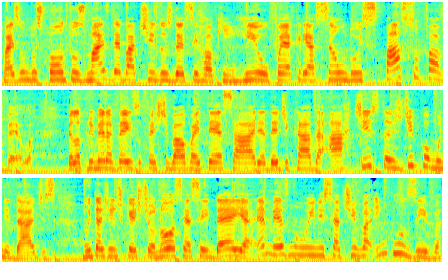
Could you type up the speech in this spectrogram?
Mas um dos pontos mais debatidos desse Rock in Rio foi a criação do Espaço Favela. Pela primeira vez, o festival vai ter essa área dedicada a artistas de comunidades. Muita gente questionou se essa ideia é mesmo uma iniciativa inclusiva.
